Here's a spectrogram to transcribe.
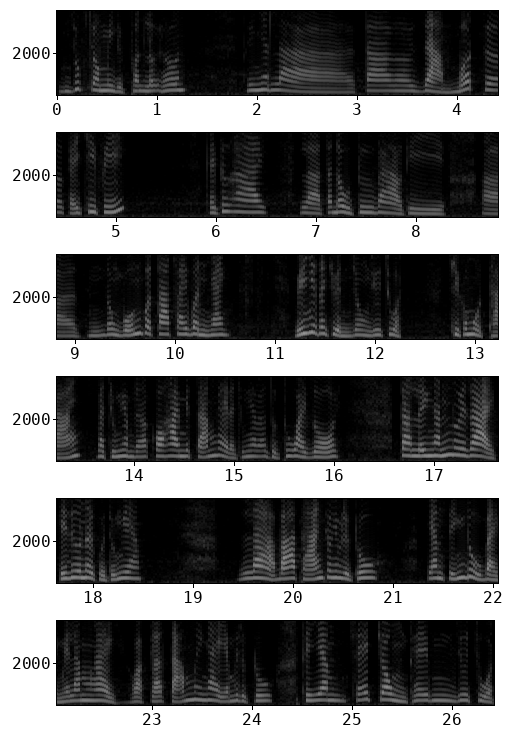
giúp cho mình được thuận lợi hơn. Thứ nhất là ta giảm bớt ờ, cái chi phí. Cái thứ hai là ta đầu tư vào thì à, đồng vốn của ta xoay vần nhanh. Ví như ta chuyển trồng dưa chuột, chỉ có một tháng là chúng em đã có 28 ngày là chúng em đã được thu hoạch rồi. Ta lấy ngắn nuôi dài cái dưa này của chúng em là 3 tháng cho em được thu. Em tính đủ 75 ngày hoặc là 80 ngày em mới được thu. Thì em sẽ trồng thêm dưa chuột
